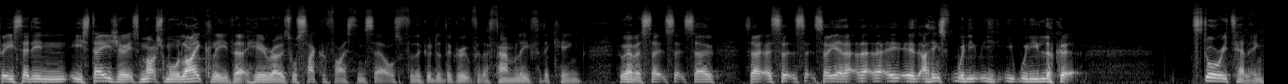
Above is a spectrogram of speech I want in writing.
But he said in East Asia, it's much more likely that heroes will sacrifice themselves for the good of the group, for the family, for the king, whoever. So, so, so, so, so, so, yeah, that, that, I think when you, you, when you look at storytelling,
